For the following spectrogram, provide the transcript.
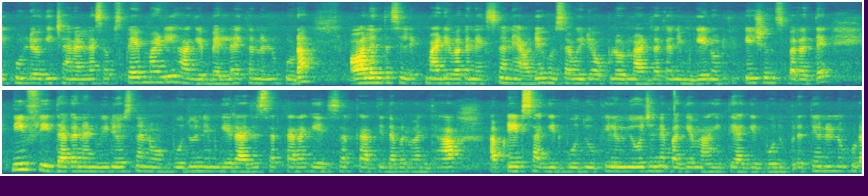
ಈ ಕೂಡಲೇ ಹೋಗಿ ಚಾನಲ್ನ ಸಬ್ಸ್ಕ್ರೈಬ್ ಮಾಡಿ, ಹಾಗೆ ಬೆಲ್ ಐಕನಲ್ಲೂ ಕೂಡ ಆಲ್ ಅಂತ ಸೆಲೆಕ್ಟ್ ಮಾಡಿ, ಇವಾಗ ನೆಕ್ಸ್ಟ್ ನಾನು ಯಾವುದೇ ಹೊಸ ವೀಡಿಯೋ ಅಪ್ಲೋಡ್ ಮಾಡಿದಾಗ ನಿಮಗೆ ನೋಟಿಫಿಕೇಶನ್ಸ್ ಬರುತ್ತೆ. ನೀವು ಫ್ರೀ ಇದ್ದಾಗ ನನ್ನ ವೀಡಿಯೋಸ್ನ ನೋಡ್ಬೋದು. ನಿಮಗೆ ರಾಜ್ಯ ಸರ್ಕಾರ, ಕೇಂದ್ರ ಸರ್ಕಾರದಿಂದ ಬರುವಂತಹ ಅಪ್ಡೇಟ್ಸ್ ಆಗಿರ್ಬೋದು, ಕೆಲವು ಯೋಜನೆ ಬಗ್ಗೆ ಮಾಹಿತಿ ಆಗಿರ್ಬೋದು, ಪ್ರತಿಯೊಂದನ್ನು ಕೂಡ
